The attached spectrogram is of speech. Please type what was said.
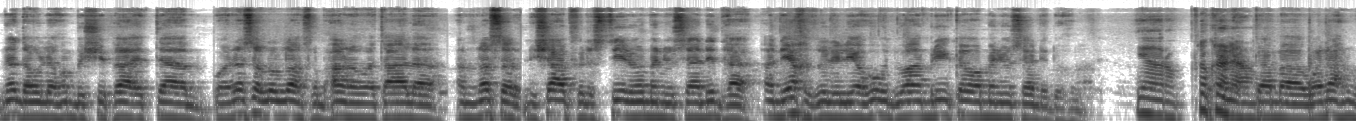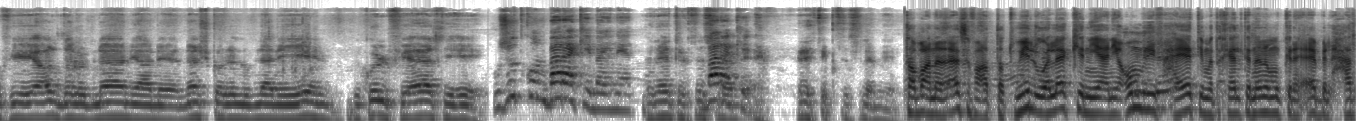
ندعو لهم بالشفاء التام. ونسأل الله سبحانه وتعالى النصر لشعب فلسطين ومن يساندها أن يخذل اليهود وأمريكا ومن يساندهم. يا رب. شكرا يا عم كما ونحن في أرض لبنان يعني نشكر اللبنانيين بكل فئاته. وجودكم بركة بيناتنا. بركة. تسلمي طبعا أنا آسف على التطويل ولكن يعني عمري في حياتي ما تخيلت إن أنا ممكن أقابل حد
